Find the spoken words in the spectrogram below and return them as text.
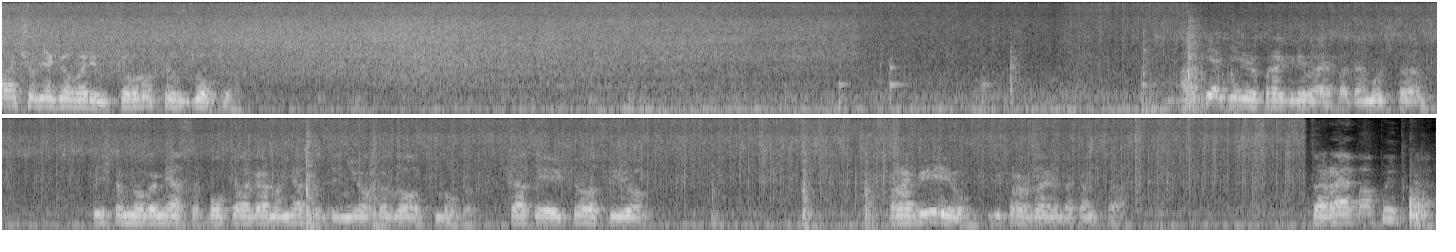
Да, о чем я говорил, сковородка сдохла. Опять я ее прогреваю, потому что слишком много мяса. Полкилограмма мяса для нее оказалось много. Сейчас я еще раз ее прогрею и прожарю до конца. Вторая попытка.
